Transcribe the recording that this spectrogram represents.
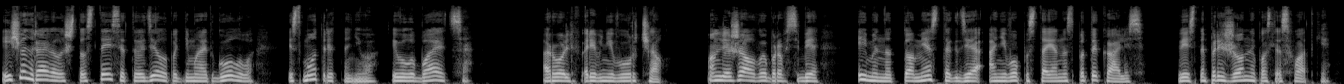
И еще нравилось, что Стейси то и дело поднимает голову и смотрит на него, и улыбается. Рольф ревниво урчал. Он лежал, выбрав себе именно то место, где о него постоянно спотыкались, весь напряженный после схватки —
